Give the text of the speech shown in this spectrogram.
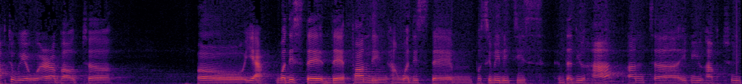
have to be aware about uh, uh, yeah what is the, the funding and what is the um, possibilities that you have and uh, if you have to,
